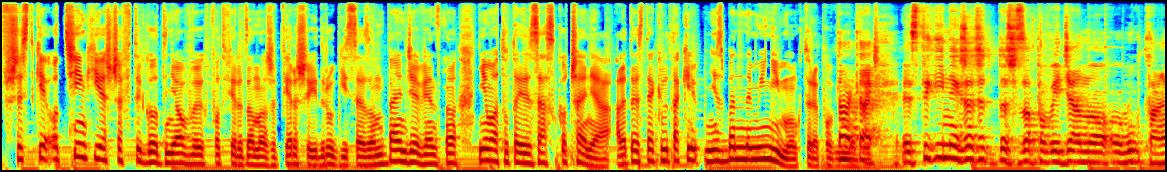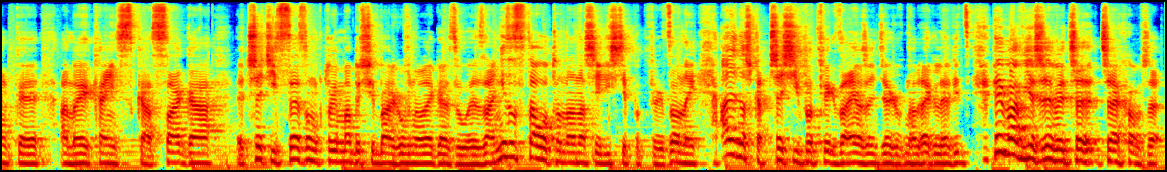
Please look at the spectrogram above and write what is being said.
wszystkie odcinki jeszcze w tygodniowych potwierdzono, że pierwszy i drugi sezon będzie, więc no nie ma tutaj zaskoczenia, ale to jest jakby takie niezbędne minimum, które powinno Tak, być. tak. Z tych innych rzeczy też zapowiedziano Wu-Tang, amerykańska saga, trzeci sezon, który ma być chyba równolegle z USA. Nie zostało to na naszej liście potwierdzonej, ale na przykład Czesi potwierdzają, że będzie równolegle, więc chyba wierzymy Cze Czechom, że,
